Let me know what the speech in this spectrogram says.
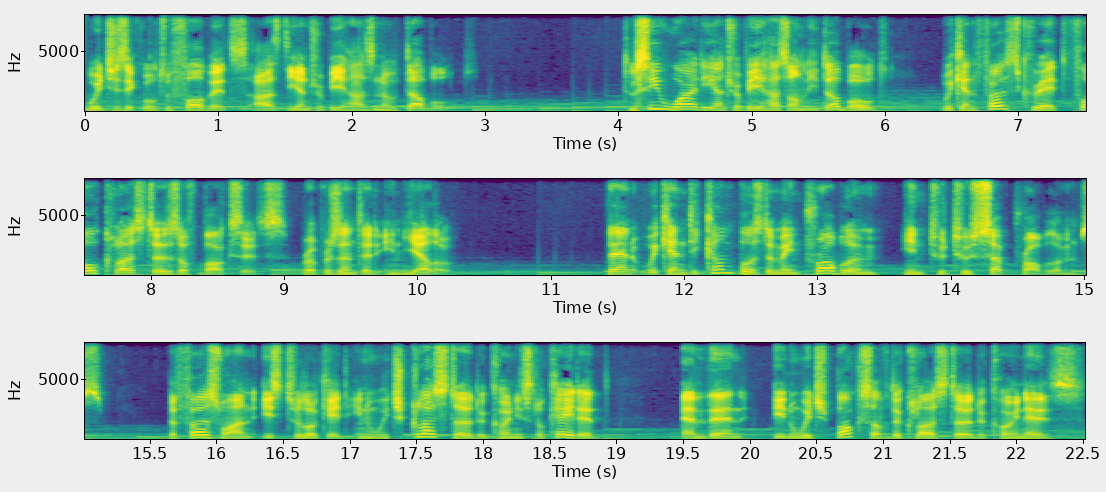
which is equal to 4 bits as the entropy has now doubled. To see why the entropy has only doubled, we can first create 4 clusters of boxes, represented in yellow. Then we can decompose the main problem into two sub-problems. The first one is to locate in which cluster the coin is located, and then in which box of the cluster the coin is.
